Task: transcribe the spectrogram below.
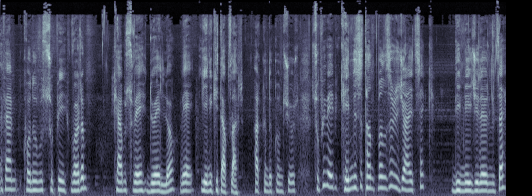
Efendim konuğumuz Supi Varım, Kabus ve Düello ve yeni kitaplar hakkında konuşuyoruz. Supi Bey kendinizi tanıtmanızı rica etsek dinleyicilerimize.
